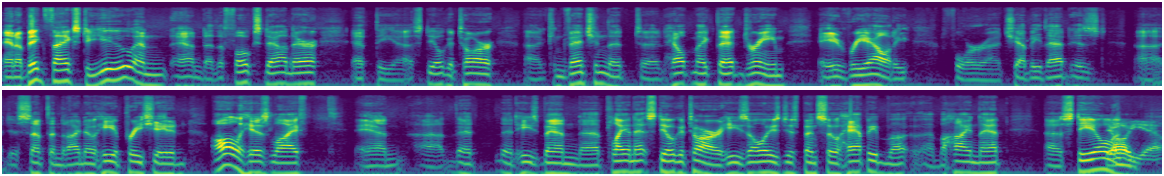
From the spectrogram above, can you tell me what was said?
And a big thanks to you and and uh, the folks down there at the uh, Steel Guitar uh, Convention that helped make that dream a reality for Chubby. That is just something that I know he appreciated all of his life and uh, that that he's been uh, playing that steel guitar. He's always just been so happy b- uh, behind that uh, steel. Oh and, yeah.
